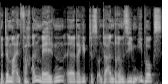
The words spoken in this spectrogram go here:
bitte mal einfach anmelden. Äh, da gibt es unter anderem sieben E-Books,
